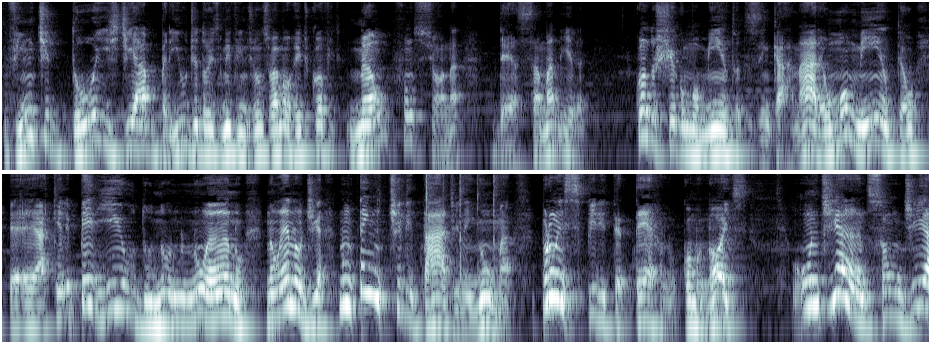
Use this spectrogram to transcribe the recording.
22 de abril de 2021 você vai morrer de Covid. Não funciona dessa maneira. Quando chega o momento de desencarnar, é o momento, é, é, é aquele período no, no, ano, não é no dia. Não tem utilidade nenhuma para um espírito eterno como nós. Um dia antes ou um dia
